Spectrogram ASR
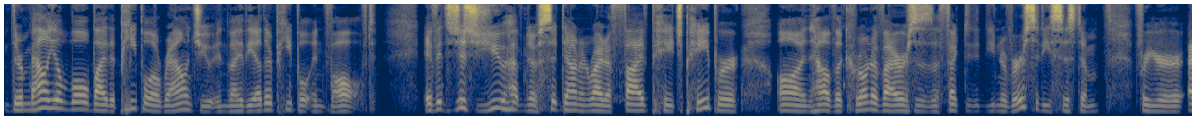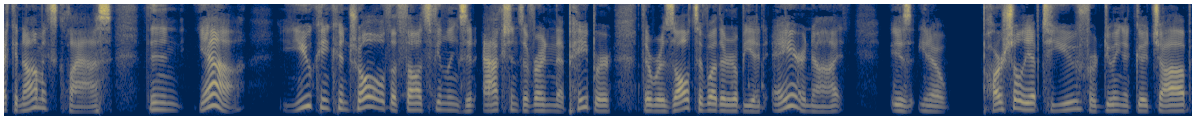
they're malleable by the people around you and by the other people involved. If it's just you having to sit down and write a five page paper on how the coronavirus has affected the university system for your economics class, then yeah, you can control the thoughts, feelings, and actions of writing that paper. The results of whether it'll be an A or not is, you know, partially up to you for doing a good job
